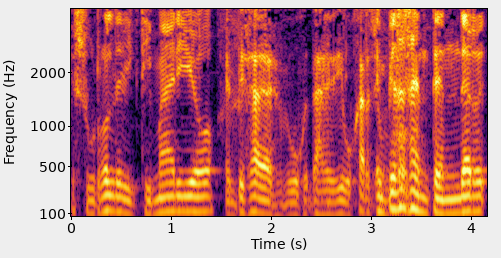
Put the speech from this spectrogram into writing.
su rol de victimario Empieza a, desdibujarse empiezas a entender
